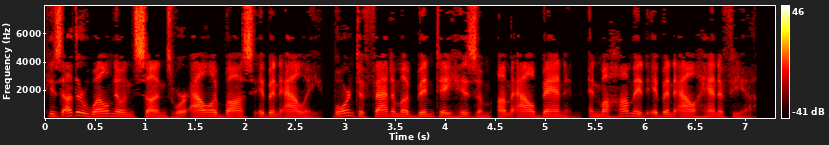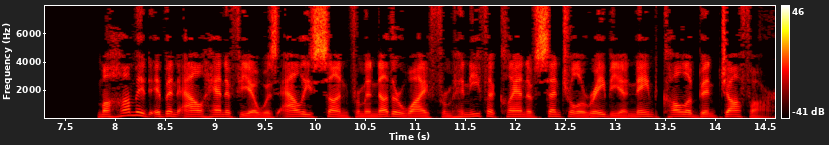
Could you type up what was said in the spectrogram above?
His other well-known sons were al-Abbas ibn Ali, born to Fatima binte Hizam umm al-Banan, and Muhammad ibn al-Hanafiya. Muhammad ibn al-Hanafiya was Ali's son from another wife from Hanifa clan of Central Arabia named Khawla bint Jafar.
